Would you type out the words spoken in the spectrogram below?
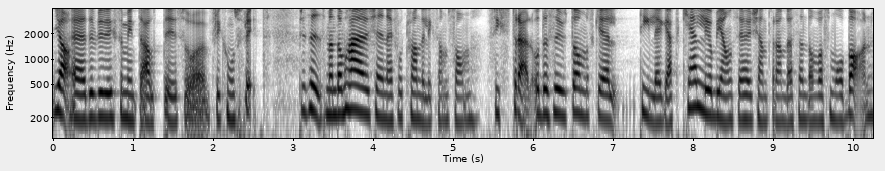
Ja, Eh, det blir liksom inte alltid så friktionsfritt. precis. Men de här tjejerna är fortfarande liksom som systrar. Och dessutom ska jag tillägga att Kelly och Beyoncé har ju känt varandra sedan de var små barn.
